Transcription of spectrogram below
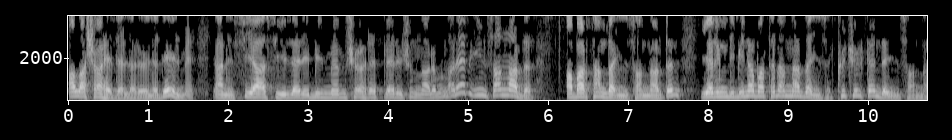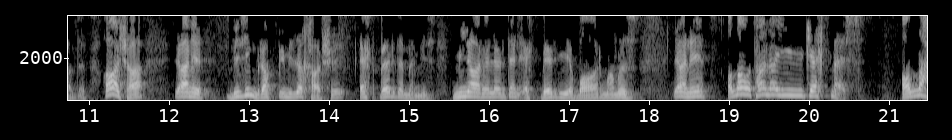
alaşağı ederler öyle değil mi? Yani siyasileri bilmem şöhretleri şunları bunlar hep insanlardır. Abartan da insanlardır. Yerin dibine batıranlar da insan. Küçülten de insanlardır. Haşa yani bizim Rabbimize karşı ekber dememiz, minarelerden ekber diye bağırmamız yani Allahu Teala'yı yüceltmez. Allah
